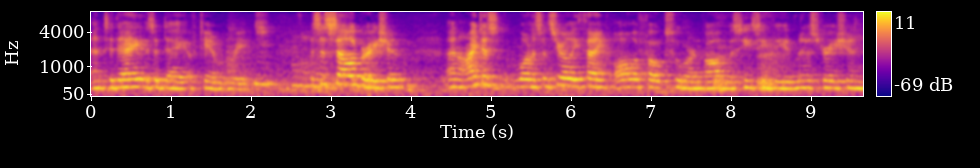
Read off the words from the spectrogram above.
and today is a day of tambourines. This is celebration, and I just want to sincerely thank all the folks who are involved with CCV administration,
